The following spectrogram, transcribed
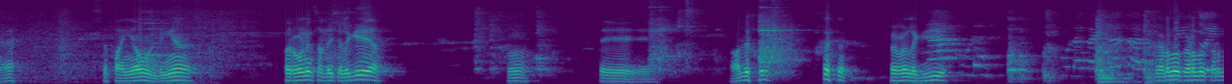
ਹੈ? ਸਫਾਈਆਂ ਹੁੰਦੀਆਂ ਪਰ ਉਹਨੇ ਸਾਡੇ ਚਲ ਗਏ ਆ। ਹਾਂ ਤੇ ਆ ਦੇਖੋ। ਫਿਰ ਲੱਗੀ ਹੈ। ਕੱਢ ਲਓ ਕੱਢ ਲਓ ਕੱਢ ਲਓ।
